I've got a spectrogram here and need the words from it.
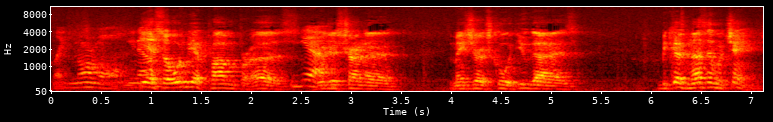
like normal, you know? Yeah, so it wouldn't be a problem for us. Yeah. We're just trying to make sure it's cool with you guys because nothing would change.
